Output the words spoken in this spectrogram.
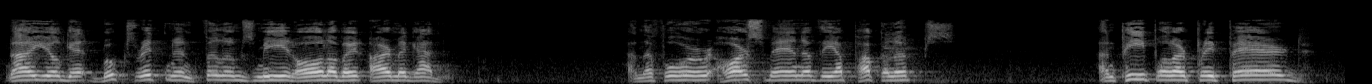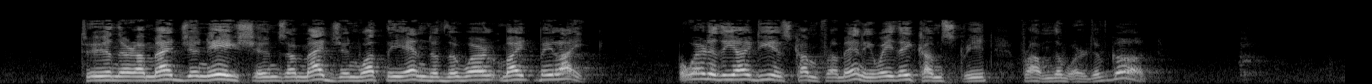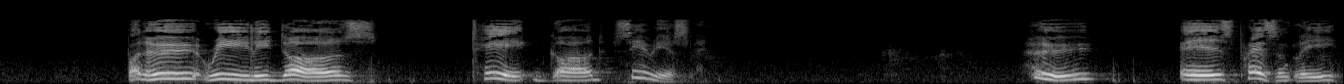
Now you'll get books written and films made all about Armageddon and the four horsemen of the apocalypse and people are prepared to, in their imaginations, imagine what the end of the world might be like. But where do the ideas come from anyway? They come straight from the Word of God. But who really does take God seriously? Who is presently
